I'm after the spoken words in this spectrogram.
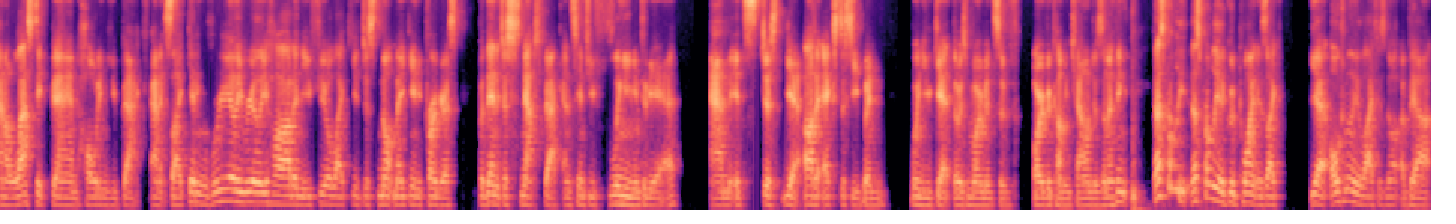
an elastic band holding you back. And it's like getting really, really hard and you feel like you're just not making any progress. But then it just snaps back and sends you flinging into the air. And it's just, yeah, utter ecstasy when when you get those moments of overcoming challenges and i think that's probably that's probably a good point is like yeah ultimately life is not about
